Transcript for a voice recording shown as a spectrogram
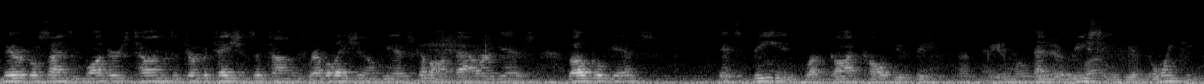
miracle signs and wonders, tongues, interpretations of tongues, revelational gifts. Come on, power gifts, vocal gifts. It's being what God called you to be Beat 'em over and the head with releasing the anointing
